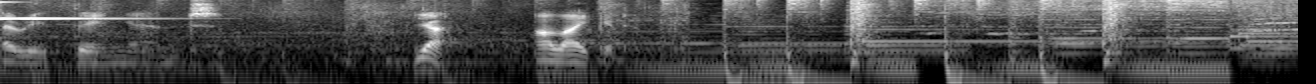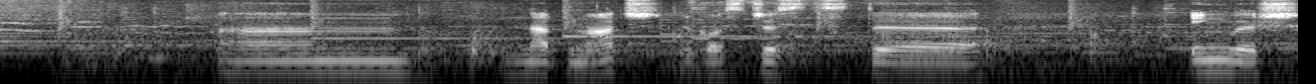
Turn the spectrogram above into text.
everything and yeah I like it um, not much it was just the English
